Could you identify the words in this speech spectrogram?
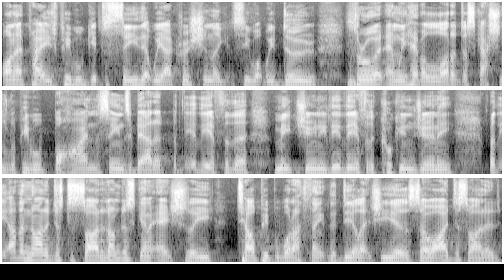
on our page. People get to see that we are Christian, they see what we do through it, and we have a lot of discussions with people behind the scenes about it, but they're there for the meat journey, they're there for the cooking journey. But the other night I just decided I'm just going to actually tell people what I think the deal actually is. So I decided,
